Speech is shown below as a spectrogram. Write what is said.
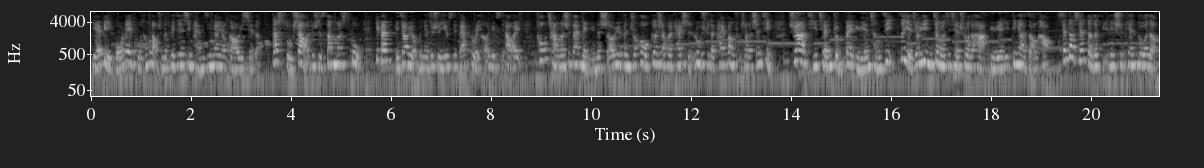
也比国内普通老师的推荐信含金量要高一些的。那属校就是 summer school，一般比较有名的就是 U C Berkeley 和 U C L A。通常呢是在每年的十二月份之后，各校会开始陆续的开放属校的申请，需要提前准备语言成绩。这也就印证了之前说的哈，语言一定要早考，先到先得的比例是偏多的。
